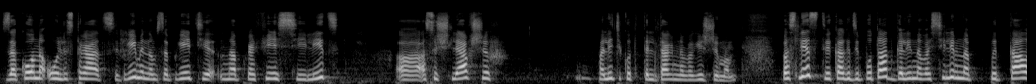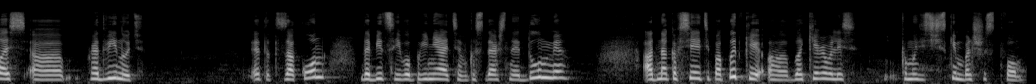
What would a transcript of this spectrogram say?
закона о иллюстрации, временном запрете на профессии лиц, осуществлявших политику тоталитарного режима. Впоследствии, как депутат, Галина Васильевна пыталась продвинуть этот закон, добиться его принятия в Государственной Думе, однако все эти попытки блокировались коммунистическим большинством.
